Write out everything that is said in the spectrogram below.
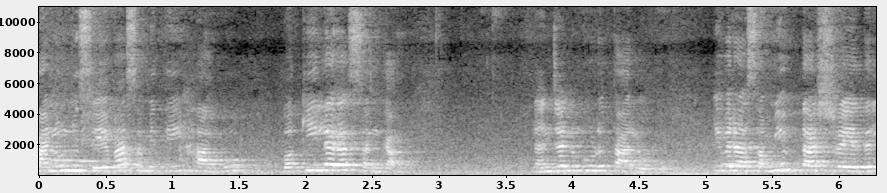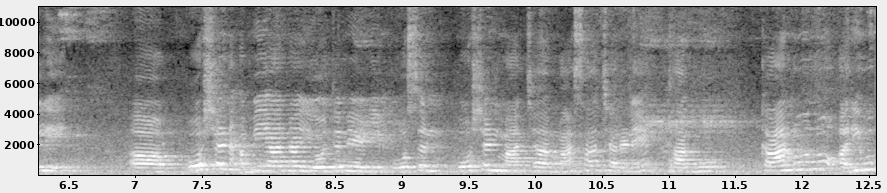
ಕಾನೂನು ಸೇವಾ ಸಮಿತಿ ಹಾಗೂ ವಕೀಲರ ಸಂಘ, ನಂಜನಗೂಡು ತಾಲೂಕು. ಇವರ ಸಂಯುಕ್ತಾಶ್ರಯದಲ್ಲಿ ಪೋಷಣ್ ಅಭಿಯಾನ ಯೋಜನೆಯಡಿ ಪೋಷಣ್ ಪೋಷಣ್ ಮಾಚ, ಮಾಸಾಚರಣೆ ಹಾಗೂ ಕಾನೂನು ಅರಿವು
